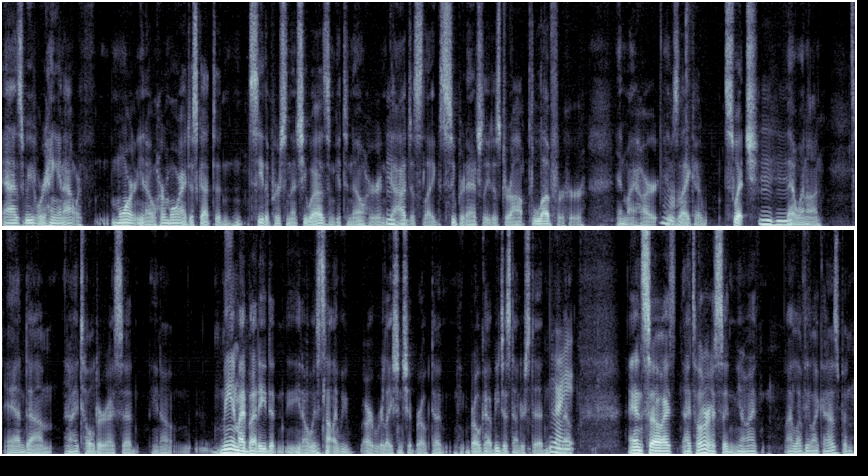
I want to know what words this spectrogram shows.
as we were hanging out with more, you know, her more, I just got to see the person that she was and get to know her. And God mm-hmm. just like supernaturally just dropped love for her in my heart. It was like a switch mm-hmm. that went on. And, um, and I told her, I said, you know, me and my buddy didn't, you know, it's not like we, our relationship broke up, he broke up. He just understood. you know. Right. And so I, I told her, I said, you know, I, I love you like a husband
